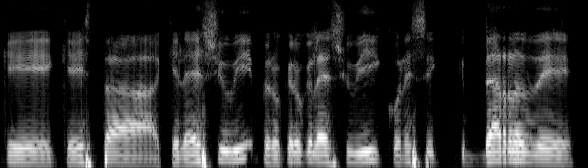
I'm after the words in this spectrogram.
que, que, esta, que la SUV, pero creo que la SUV con ese verde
